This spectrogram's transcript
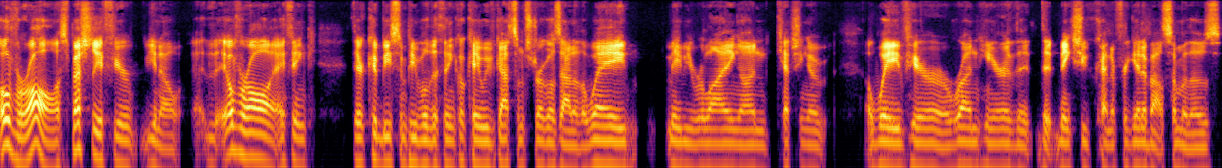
overall especially if you're you know overall i think there could be some people that think, okay, we've got some struggles out of the way, maybe relying on catching a, a wave here or a run here that that makes you kind of forget about some of those,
